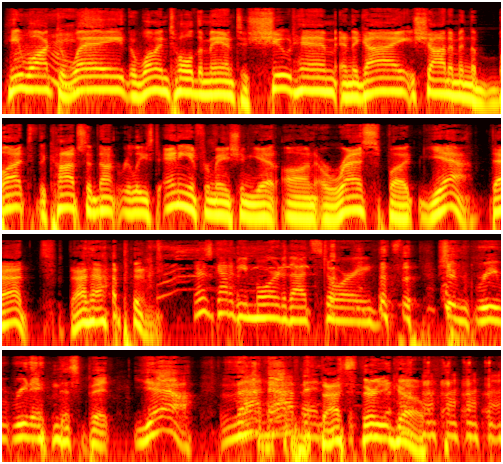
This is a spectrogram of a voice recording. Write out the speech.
He walked away. The woman told the man to shoot him, and the guy shot him in the butt. The cops have not released any information yet on arrests, but yeah, that that happened. There's got to be more to that story. Should re- rename this bit. Yeah, that, happened. That's there you go.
